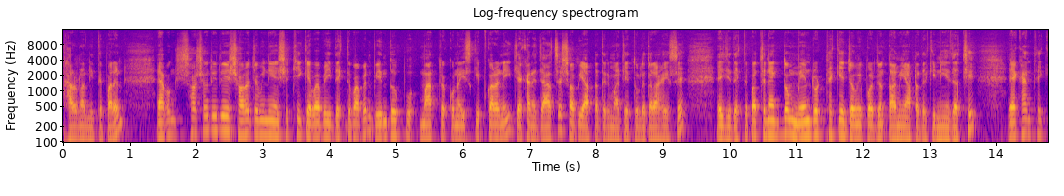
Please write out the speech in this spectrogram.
ধারণা নিতে পারেন। এবং সশরীরে সরজমিনে এসে ঠিক এভাবেই দেখতে পাবেন, বিন্দু মাত্র কোনো স্কিপ করা নেই, যেখানে যা আছে সবই আপনাদের মাঝে তুলে ধরা হয়েছে। এই যে দেখতে পাচ্ছেন, একদম মেন রোড থেকে জমি পর্যন্ত আমি আপনাদেরকে নিয়ে যাচ্ছি। এখান থেকে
